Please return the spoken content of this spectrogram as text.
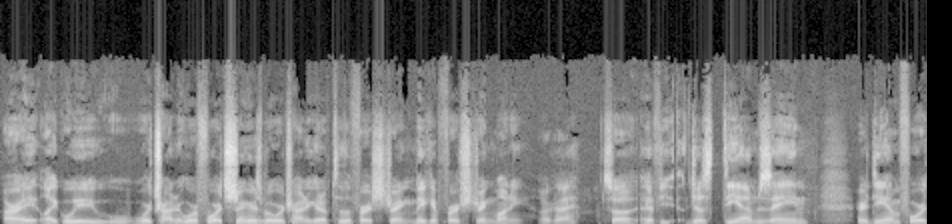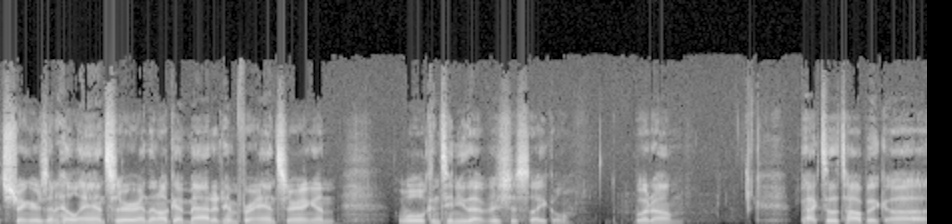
All right, like we we're trying to we're fourth stringers, but we're trying to get up to the first string, making first string money. Okay, So if you just DM Zane or DM fourth Stringers and he'll answer, and then I'll get mad at him for answering, and we'll continue that vicious cycle. But um, back to the topic. Uh,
